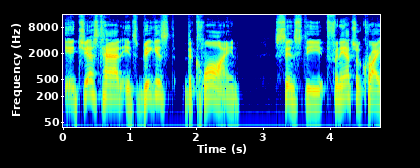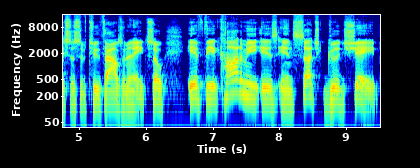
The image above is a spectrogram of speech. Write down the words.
it just had its biggest decline since the financial crisis of 2008. So, if the economy is in such good shape,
